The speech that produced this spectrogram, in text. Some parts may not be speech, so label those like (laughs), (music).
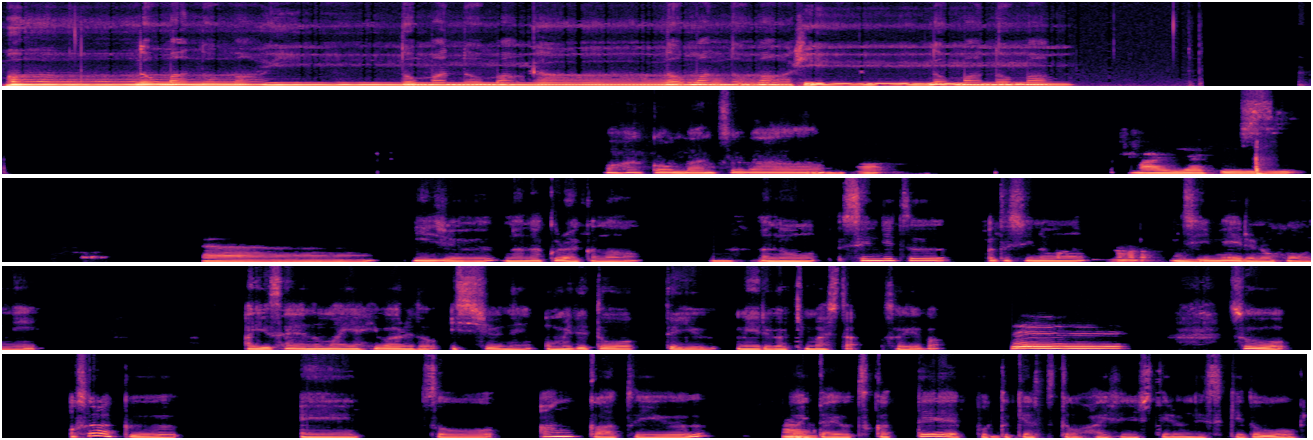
まのまのまいのまのまのまのまひのまのまおはこんばんちは。毎日、えー、27くらいかな。あの、先日、私の。Gmail の方に、あゆさやのマイヤヒワールド1周年おめでとうっていうメールが来ました。そういえば。えー、そう、おそらく、えー、そう、アンカーといううん媒体を使って、ポッドキャストを配信してるんですけど、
